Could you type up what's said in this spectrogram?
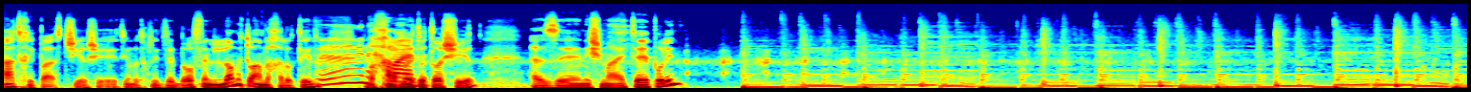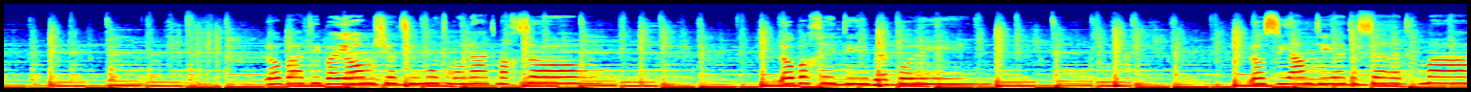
את חיפשת שיר שיתאים לתוכנית, ובאופן לא מתואם לחלוטין. בחרנו את אותו שיר. אז נשמע את פולין. בכיתי בפולין. לא סיימתי את הסרט גמר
